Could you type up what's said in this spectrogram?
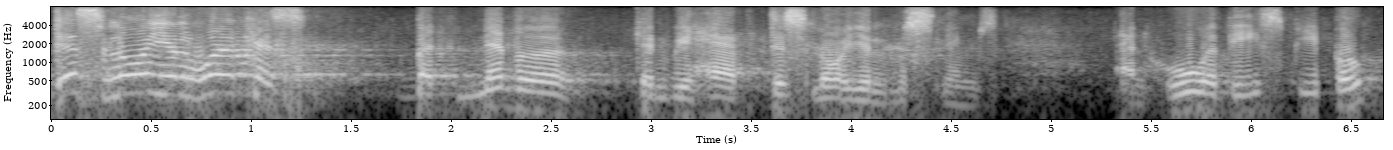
disloyal workers, but never can we have disloyal Muslims. And who are these people?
